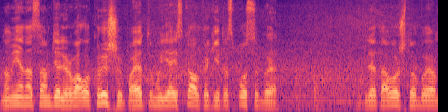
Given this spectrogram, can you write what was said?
Но мне на самом деле рвало крышу, поэтому я искал какие-то способы для того, чтобы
